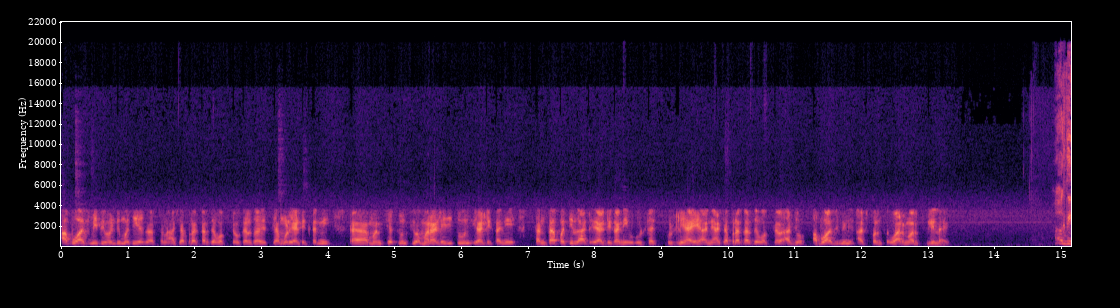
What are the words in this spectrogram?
अबू आजमी भिवंडीमध्ये येत असताना अशा प्रकारचं वक्तव्य करत आहेत. त्यामुळे या ठिकाणी मनसेतून किंवा मराठीतून या ठिकाणी संतापाची लाट या ठिकाणी उलट उठली आहे. आणि अशा प्रकारचं वक्तव्य आज अबू आजमीने आजपर्यंत वारंवार केलेलं आहे. अगदी.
